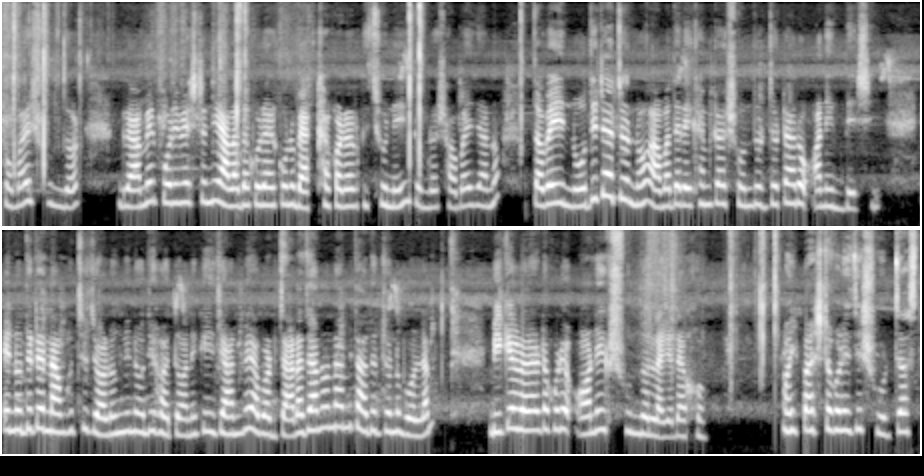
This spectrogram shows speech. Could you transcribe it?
সময় সুন্দর। গ্রামের পরিবেশটা নিয়ে আলাদা করে আর কোনো ব্যাখ্যা করার কিছু নেই, তোমরা সবাই জানো। তবে এই নদীটার জন্য আমাদের এখানকার সৌন্দর্যটা আরও অনেক বেশি। এই নদীটার নাম হচ্ছে জলঙ্গি নদী, হয়তো অনেকেই জানবে, আবার যারা জানো না, আমি তাদের জন্য বললাম। বিকেলবেলাটা করে অনেক সুন্দর লাগে, দেখো। ওই পাশটা করে যে সূর্যাস্ত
